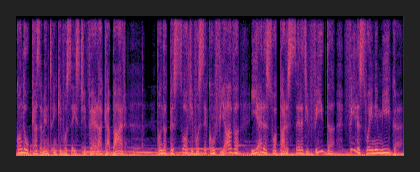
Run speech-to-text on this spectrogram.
Quando o casamento em que você estiver a acabar? Quando a pessoa que você confiava e era sua parceira de vida vira sua inimiga?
